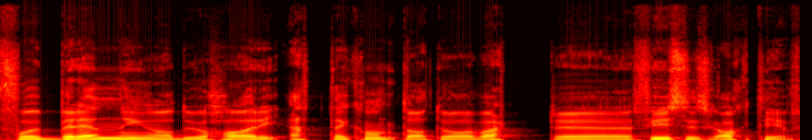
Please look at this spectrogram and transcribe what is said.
forbrenninga du har i etterkant av at du har vært uh, fysisk aktiv.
